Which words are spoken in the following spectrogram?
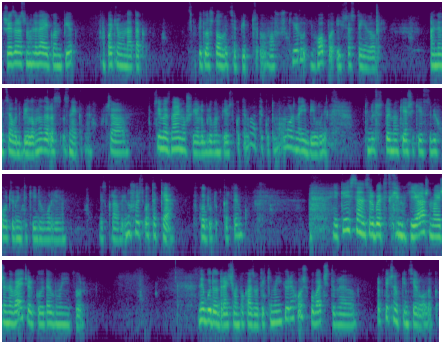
Що я зараз виглядаю як вампір, а потім вона так підлаштовується під вашу шкіру і гопа, і все стає добре. А не оця от біла, вона зараз зникне. Хоча всі ми знаємо, що я люблю вампірську тематику, тому можна і білою. Тим більше той макіяж, який я собі хочу, він такий доволі яскравий. Ну, щось отаке. Вкладу тут картинку. Який сенс робити такий макіяж майже на вечір, коли тебе манікюр? Не буду, до речі, вам показувати, який манікюр я хочу, побачити вже практично в кінці ролика.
